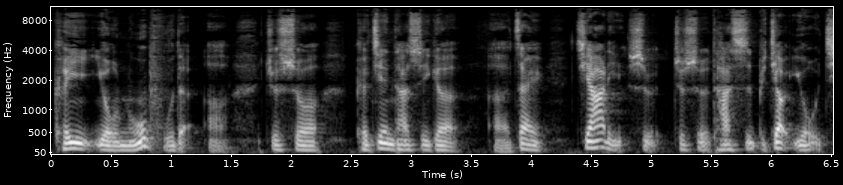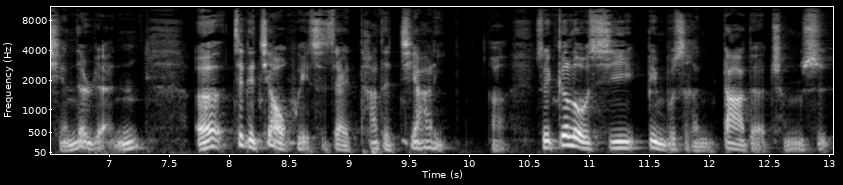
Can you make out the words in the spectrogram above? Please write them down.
可以有奴仆的啊，就是说，可见他是一个呃在家里是就是他是比较有钱的人，而这个教会是在他的家里。啊，所以哥罗西并不是很大的城市，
